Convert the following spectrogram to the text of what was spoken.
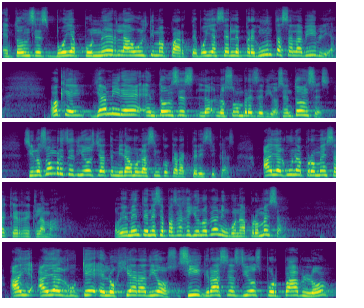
entonces voy a poner la última parte, voy a hacerle preguntas a la Biblia. Ok, ya miré entonces los hombres de Dios. Entonces, si los hombres de Dios ya te miramos las cinco características, ¿hay alguna promesa que reclamar? Obviamente en ese pasaje yo no veo ninguna promesa. ¿Hay, hay algo que elogiar a Dios? Sí, gracias Dios por Pablo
